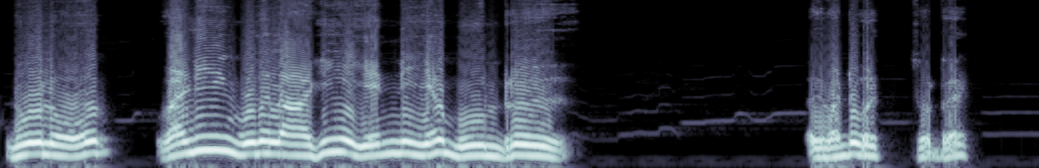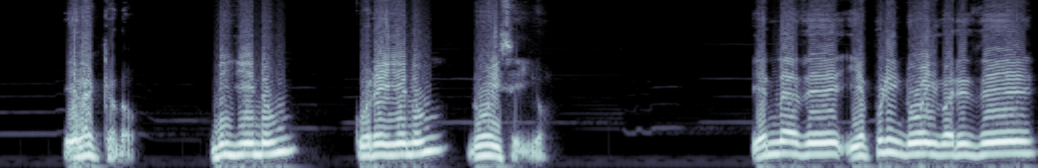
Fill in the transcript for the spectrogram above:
நூலோர் வணி முதலாகிய எண்ணிய மூன்று. அது வள்ளுவர் சொல்ற இலக்கணம். மிகினும் குறையினும் நோய் செய்யும். என்னது? எப்படி நோய் வருது?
